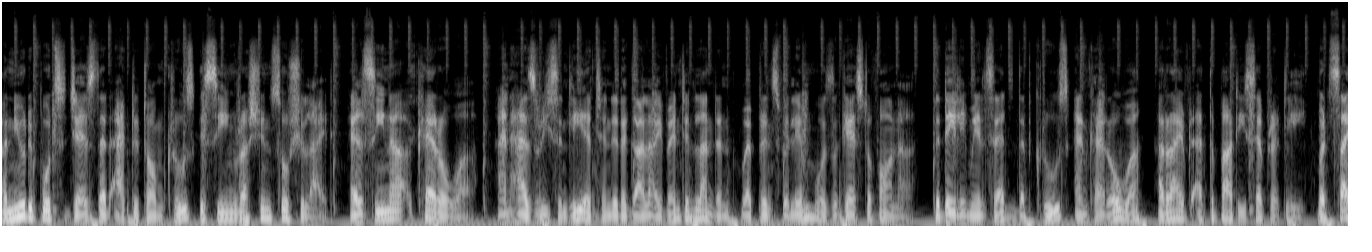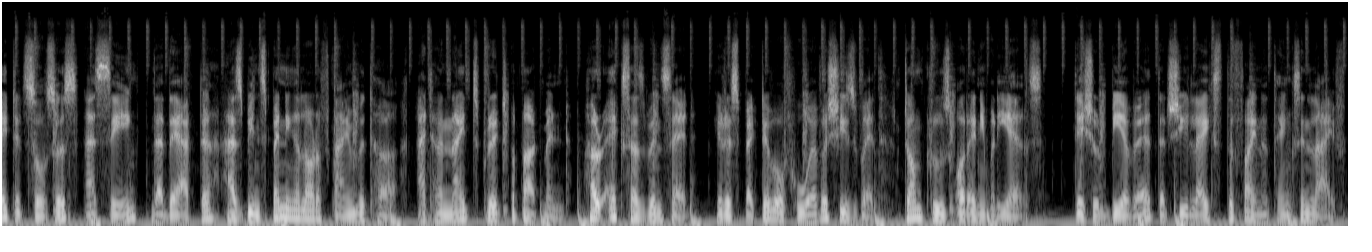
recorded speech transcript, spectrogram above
A new report suggests that actor Tom Cruise is seeing Russian socialite Elsina Khairova and has recently attended a gala event in London where Prince William was the guest of honor. The Daily Mail said that Cruise and Khairova arrived at the party separately, but cited sources as saying that the actor has been spending a lot of time with her at her Knightsbridge apartment. Her ex-husband said, irrespective of whoever she's with, Tom Cruise or anybody else, they should be aware that she likes the finer things in life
